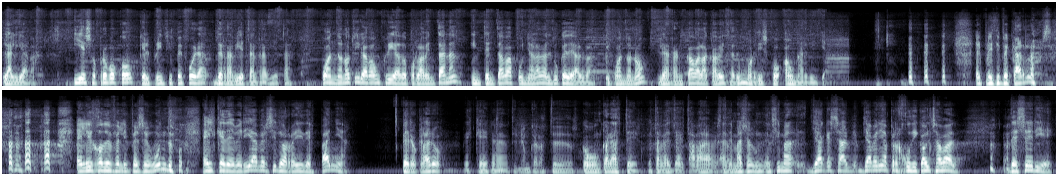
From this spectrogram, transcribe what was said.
la liaba. Y eso provocó que el príncipe fuera de rabieta en rabieta. Cuando no tiraba a un criado por la ventana, intentaba apuñalar al duque de Alba, y cuando no, le arrancaba la cabeza de un mordisco a una ardilla. El príncipe Carlos, el hijo de Felipe II, el que debería haber sido rey de España. Pero claro, es que era Tenía un carácter. como un carácter. Estaba, estaba- además, encima, ya que sal- ya venía perjudicado el chaval de serie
